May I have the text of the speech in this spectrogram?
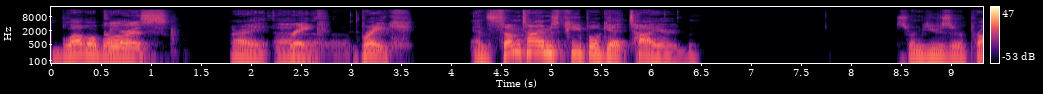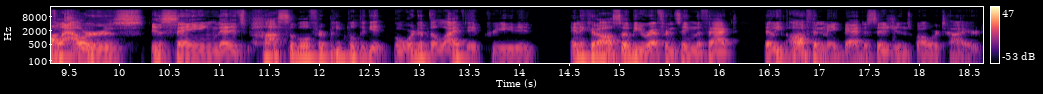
blah blah blah. Chorus. All right. Uh, Break. Break. And sometimes people get tired. It's from user proxy. Flowers is saying that it's possible for people to get bored of the life they've created, and it could also be referencing the fact that we often make bad decisions while we're tired.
